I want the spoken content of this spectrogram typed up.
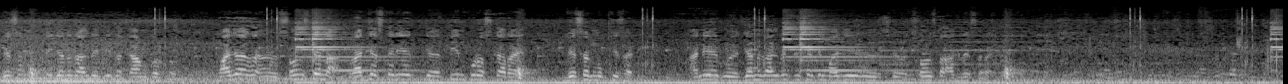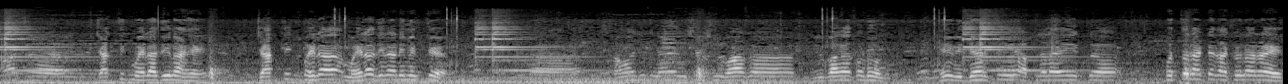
व्यसनमुक्ती जनजागृतीचं काम करतो. माझ्या संस्थेला राज्यस्तरीय तीन पुरस्कार आहेत व्यसनमुक्तीसाठी आणि जनजागृतीसाठी माझी स- संस्था अग्रेसर आहे. आज जागतिक महिला दिन आहे. जागतिक महिला महिला दिनानिमित्त सामाजिक न्याय विशेष विभाग विभागाकडून हे विद्यार्थी आपल्याला एक अ, पथनाट्य दाखवणार आहेत.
